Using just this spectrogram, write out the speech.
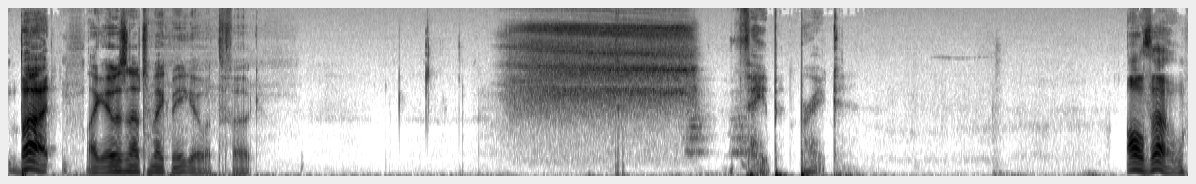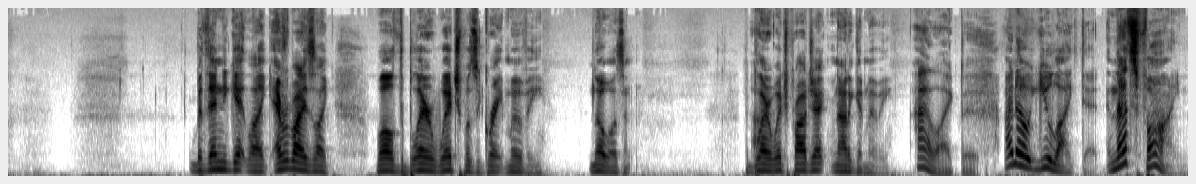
But Like it was enough to make me go, "What the fuck?" Vape break. although, but then you get like everybody's like, well, the Blair Witch was a great movie. No, it wasn't. The Blair Witch Project, not a good movie. I liked it, I know you liked it, and that's fine.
